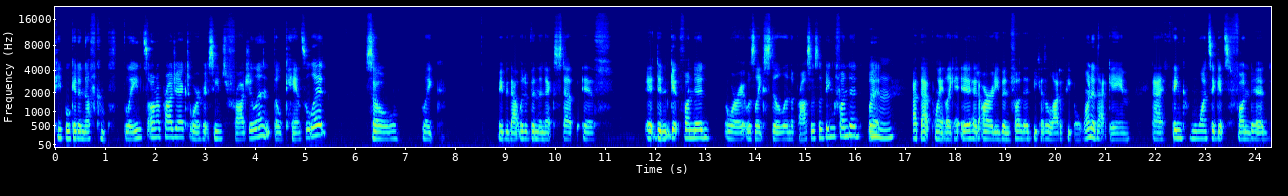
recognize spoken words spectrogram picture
people get enough complaints on a project or if it seems fraudulent, they'll cancel it. So like maybe that would have been the next step if it didn't get funded or it was like still in the process of being funded, but mm-hmm at that point, like it had already been funded because a lot of people wanted that game. And I think once it gets funded,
